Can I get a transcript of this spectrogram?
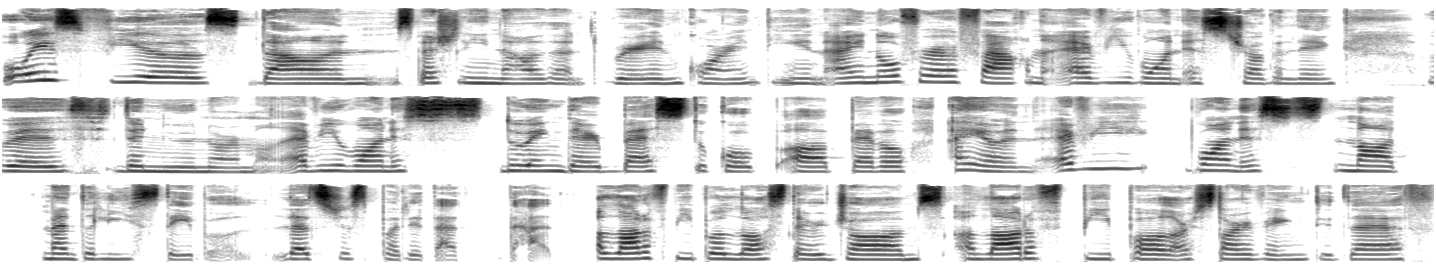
always feels down, especially now that we're in quarantine. I know for a fact na everyone is struggling with the new normal. Everyone is doing their best to cope up, pero ayun, everyone is not mentally stable. Let's just put it at that. A lot of people lost their jobs. A lot of people are starving to death.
